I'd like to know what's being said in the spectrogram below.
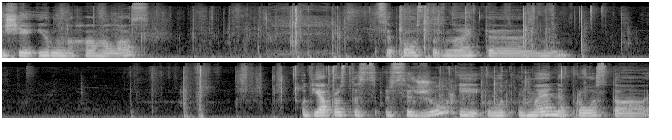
ще і руна Хагалас, це просто, знаєте, ну. От я просто сиджу, і от у мене просто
